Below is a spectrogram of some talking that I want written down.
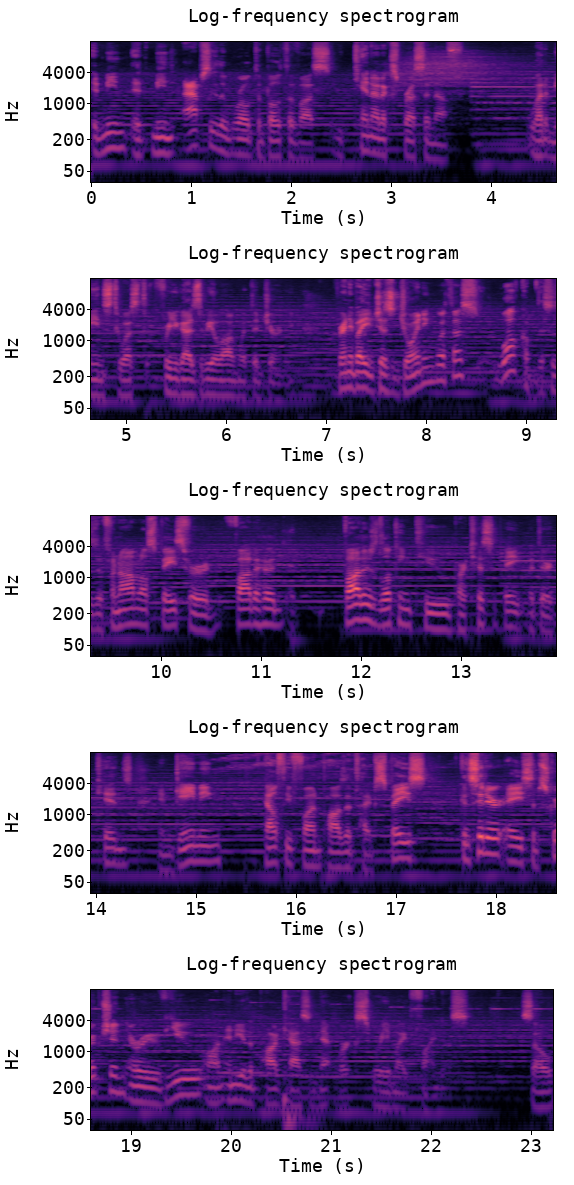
it mean it means absolutely the world to both of us. We cannot express enough what it means to us to, for you guys to be along with the journey. For anybody just joining with us, welcome. This is a phenomenal space for fatherhood, fathers looking to participate with their kids in gaming, healthy, fun, positive type space. Consider a subscription or a review on any of the podcast networks where you might find us. So,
